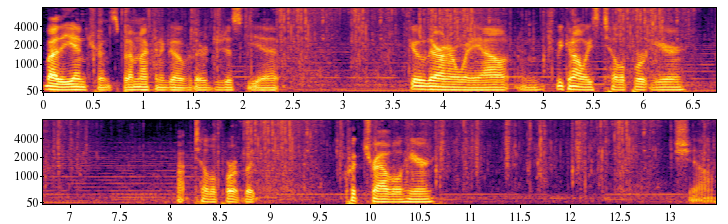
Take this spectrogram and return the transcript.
by the entrance, but I'm not going to go over there just yet. Go there on our way out, and we can always teleport here. Not teleport, but quick travel here. Shell.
